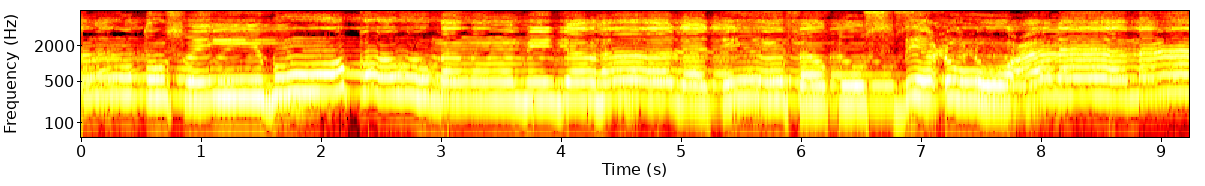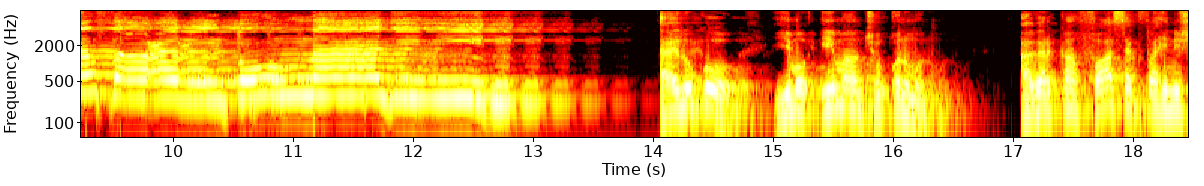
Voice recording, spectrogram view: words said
أن تصيبوا قوما بجهالة فتصبحوا على ما فعلتم نادمين. اے لوکو یمو ایمان چھو اونمت أگر کان فاسق تہ نش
